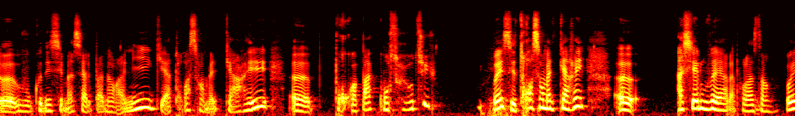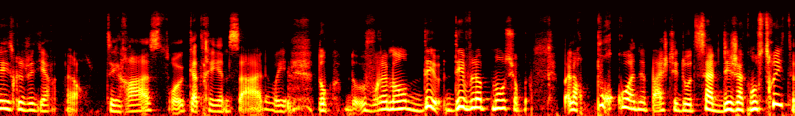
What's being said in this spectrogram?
euh, vous connaissez ma salle panoramique, il y a 300 mètres carrés. Euh, pourquoi pas construire au-dessus Vous voyez, c'est 300 mètres carrés euh, à ciel ouvert, là, pour l'instant. Vous voyez ce que je veux dire? Alors, terrasse, quatrième salle. Vous voyez Donc, vraiment, développement sur. Alors, pourquoi ne pas acheter d'autres salles déjà construites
